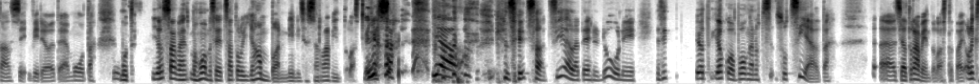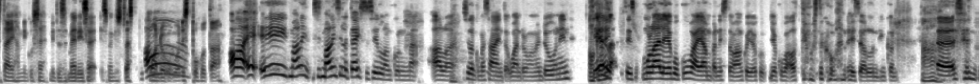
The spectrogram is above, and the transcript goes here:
tanssivideoita ja muuta. Mutta jossain vaiheessa mä huomasin, että sä oot ollut Jamban nimisessä ravintolassa töissä. sitten sä oot siellä tehnyt duunia. Ja sitten joku on pongannut sut sieltä sieltä ravintolasta, tai oliko tämä ihan niin kuin se, mitä se meni, se, esimerkiksi tästä Wonder Womanista puhutaan? Aa, ei, ei mä, olin, siis mä olin sillä töissä silloin, kun mä, aloin, ja. silloin, kun mä sain tuon Wonder Woman duunin. Okay. Siellä, siis mulla oli joku kuva Jampanista, vaan kun joku, joku vaan otti musta kuvan, ei se ollut niin kuin, öö, sen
